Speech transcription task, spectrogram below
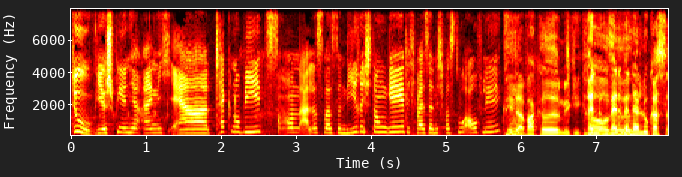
du, wir spielen hier eigentlich eher Techno-Beats und alles, was in die Richtung geht. Ich weiß ja nicht, was du auflegst. Peter Wackel, Mickey Wenn, Krause. wenn, wenn der Lukas. Äh,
